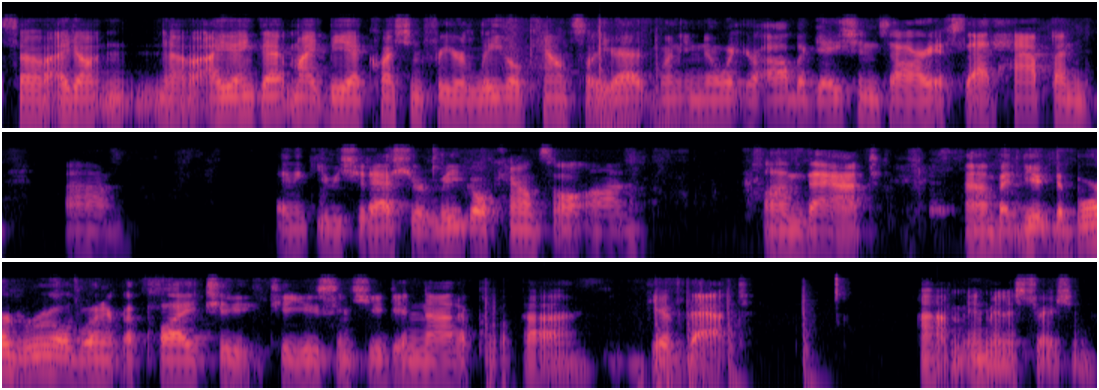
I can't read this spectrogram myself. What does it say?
so I don't know. I think that might be a question for your legal counsel. You're wanting to know what your obligations are if that happened. Um, I think you should ask your legal counsel on on that. Um, but the, the, board rule wouldn't apply to, to you since you did not uh, give that um, administration.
